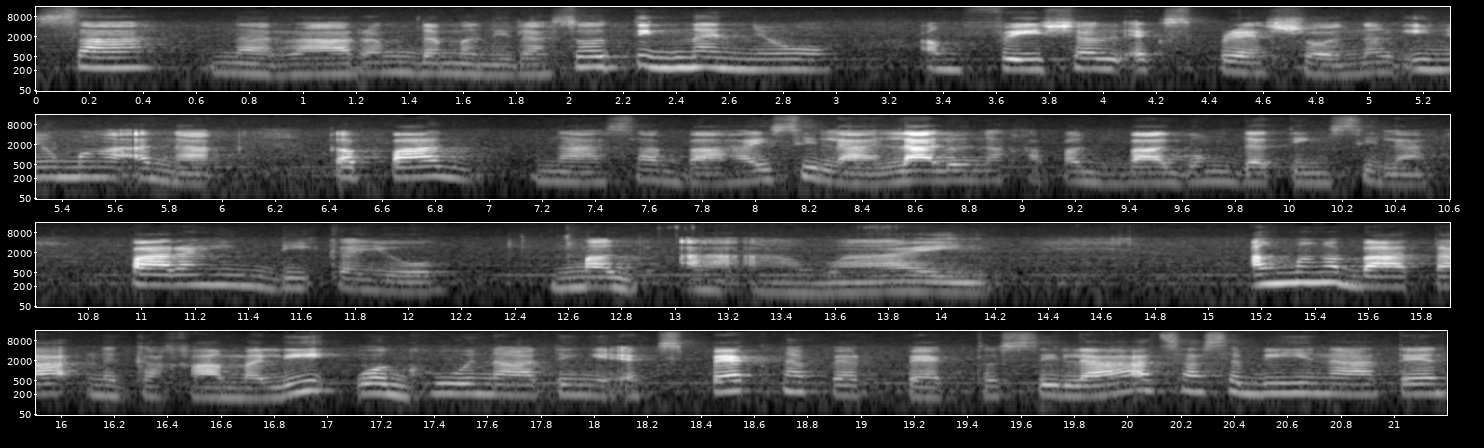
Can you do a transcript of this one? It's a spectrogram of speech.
sa nararamdaman nila. So, tignan nyo ang facial expression ng inyong mga anak kapag nasa bahay sila, lalo na kapag bagong dating sila, para hindi kayo mag-aaway. Ang mga bata nagkakamali, wag ho nating i-expect na perpekto sila at sasabihin natin,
